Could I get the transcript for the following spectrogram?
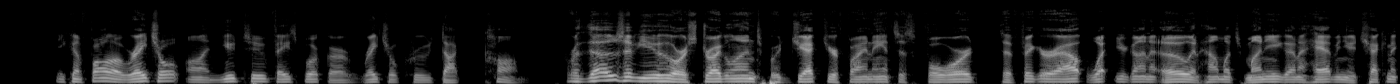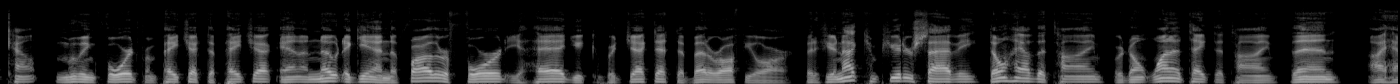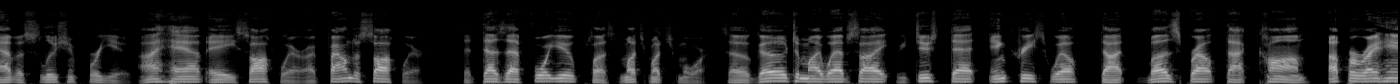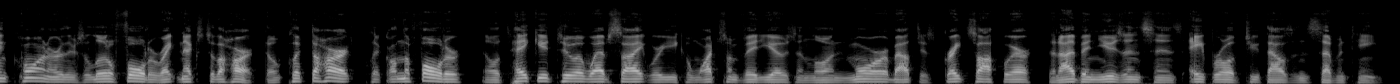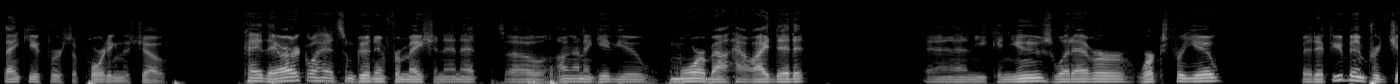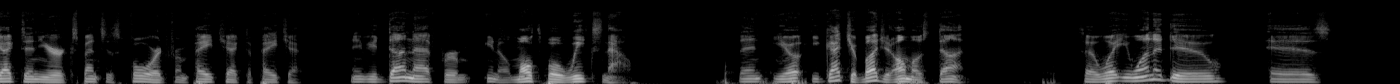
You can follow Rachel on YouTube, Facebook, or rachelcruz.com. For those of you who are struggling to project your finances forward, to figure out what you're going to owe and how much money you're going to have in your checking account moving forward from paycheck to paycheck. And a note again, the farther forward ahead you can project it, the better off you are. But if you're not computer savvy, don't have the time, or don't want to take the time, then I have a solution for you. I have a software. I found a software that does that for you, plus much, much more. So go to my website, reduce debt, increase wealth.buzzsprout.com. Upper right hand corner, there's a little folder right next to the heart. Don't click the heart, click on the folder. It'll take you to a website where you can watch some videos and learn more about this great software that I've been using since April of 2017. Thank you for supporting the show. Okay, the article had some good information in it, so I'm going to give you more about how I did it. And you can use whatever works for you. But if you've been projecting your expenses forward from paycheck to paycheck, and if you've done that for, you know, multiple weeks now, then you you got your budget almost done. So what you want to do is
